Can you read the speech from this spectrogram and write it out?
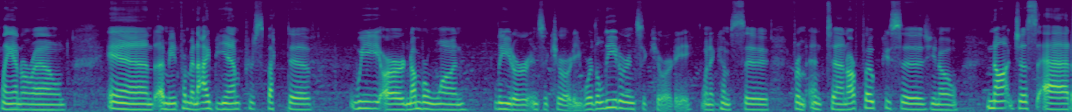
plan around. And I mean, from an IBM perspective, we are number one leader in security. We're the leader in security when it comes to from end to end. Our focus is, you know, not just at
